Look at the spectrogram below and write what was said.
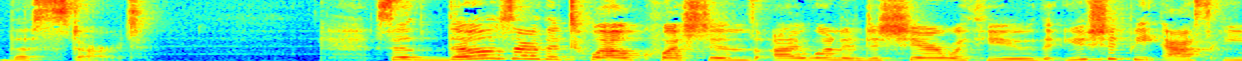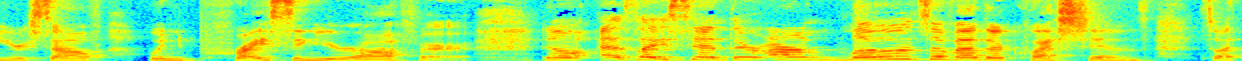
the start. So, those are the 12 questions I wanted to share with you that you should be asking yourself when pricing your offer. Now, as I said, there are loads of other questions. So, I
